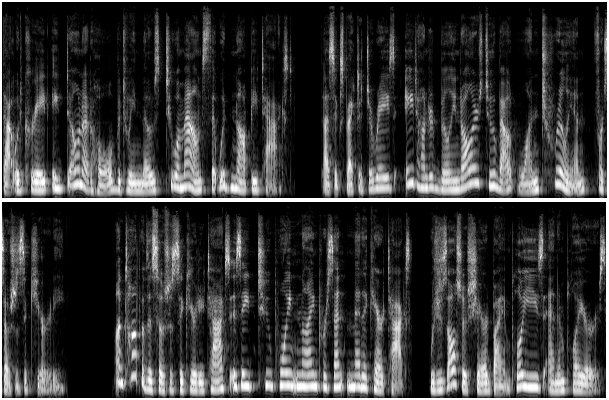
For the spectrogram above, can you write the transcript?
That would create a donut hole between those two amounts that would not be taxed. That's expected to raise $800 billion to about 1 trillion for Social Security. On top of the Social Security tax is a 2.9% Medicare tax, which is also shared by employees and employers.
